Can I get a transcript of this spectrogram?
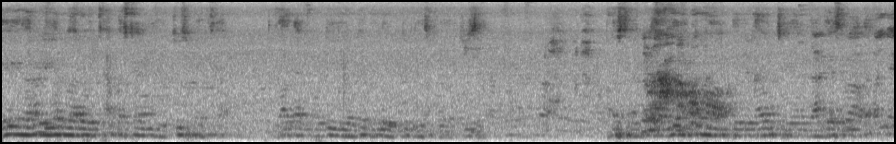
సార్ ఏఈ గారు ఏఈ గారు వచ్చి ఆ బస్ స్టాండ్ చూసిపోయారు సార్. దాదాపు ఒకటి ఈ ఒకటి ముందు ఒకటి చూసారు మళ్ళీ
